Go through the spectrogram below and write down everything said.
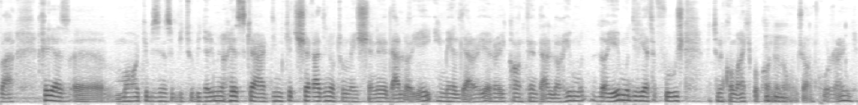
و خیلی از ماها که business B2B داریم اینو حس کردیم که چقدر این اتوماسیون در لایه ایمیل در لایه ارائه content در لایه لایه مدیریت فروش می‌تونه کمک بکنه به اونجا. پررنگ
